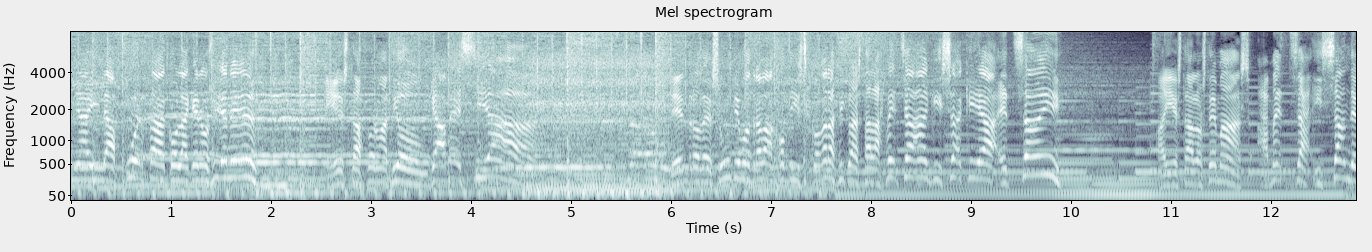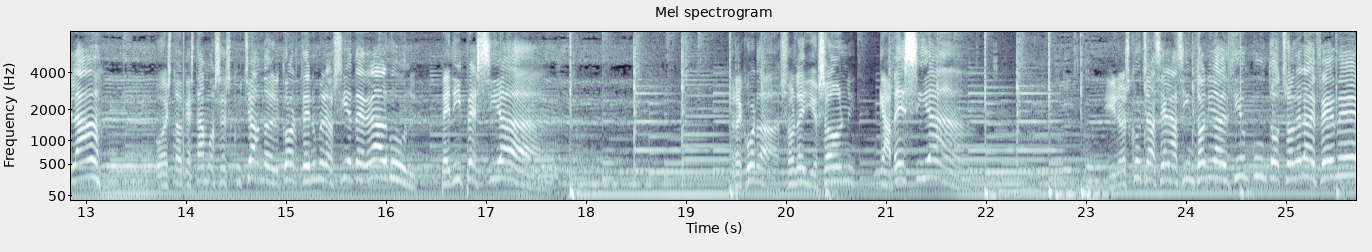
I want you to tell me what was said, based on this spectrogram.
y la fuerza con la que nos viene esta formación Gabesia. Dentro de su último trabajo discográfico hasta la fecha, Gisakia Etsai. Ahí están los temas Ametsa y Sandela Puesto que estamos escuchando el corte número 7 del álbum Peripesia Recuerda, son ellos, son Gabesia. Y lo escuchas en la sintonía del 100.8 de la FM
